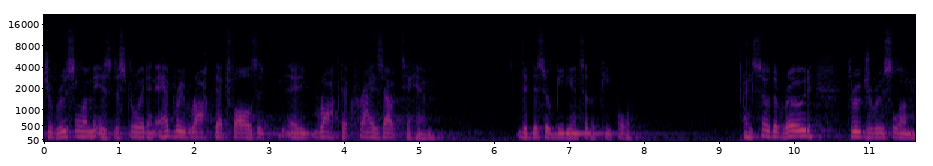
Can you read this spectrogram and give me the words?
Jerusalem is destroyed, and every rock that falls is a rock that cries out to him the disobedience of the people. And so the road through Jerusalem.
